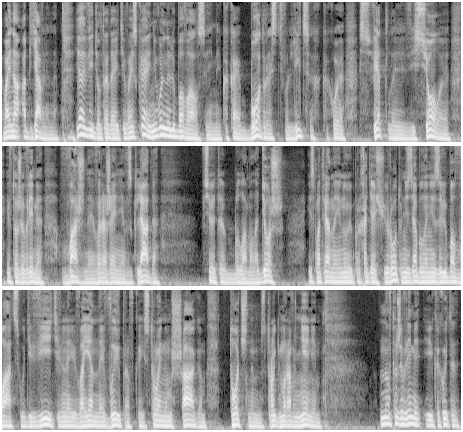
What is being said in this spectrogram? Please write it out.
Война объявлена. Я видел тогда эти войска и невольно любовался ими. Какая бодрость в лицах, какое светлое, веселое и в то же время важное выражение взгляда. Все это была молодежь, и, смотря на иную проходящую роту, нельзя было не залюбоваться удивительной военной выправкой, стройным шагом, точным, строгим уравнением, но в то же время и какой-то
